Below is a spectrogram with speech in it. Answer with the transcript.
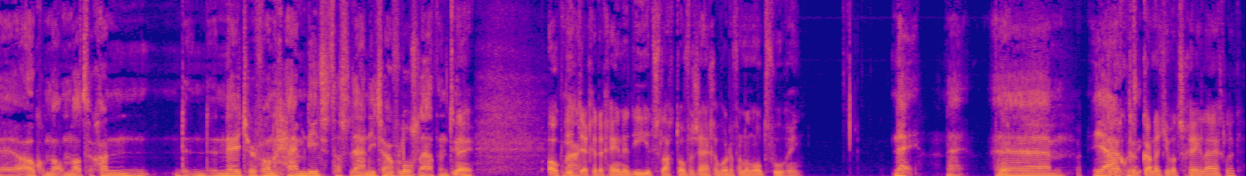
Uh, ook omdat, omdat gewoon de, de, nature van de geheime dienst, dat ze daar niets over loslaten natuurlijk. Nee. Ook maar, niet tegen degene die het slachtoffer zijn geworden van een ontvoering? Nee, nee. nee. ja, kan, goed, kan het je wat schelen eigenlijk?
